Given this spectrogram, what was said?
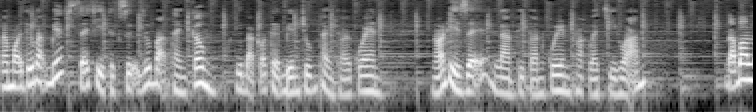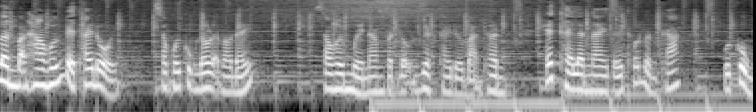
Và mọi thứ bạn biết sẽ chỉ thực sự giúp bạn thành công khi bạn có thể biến chúng thành thói quen. Nói thì dễ, làm thì toàn quên hoặc là trì hoãn. Đã bao lần bạn hào hứng để thay đổi, sao cuối cùng đâu lại vào đấy? Sau hơn 10 năm vật lộn việc thay đổi bản thân, hết thề lần này tới thốt lần khác, cuối cùng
